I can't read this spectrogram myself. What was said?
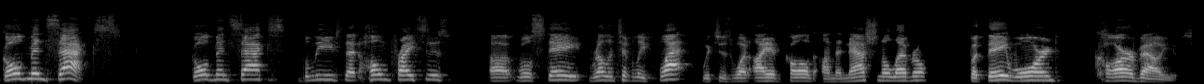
Goldman Sachs Goldman Sachs believes that home prices uh, will stay relatively flat, which is what I have called on the national level, but they warned car values.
